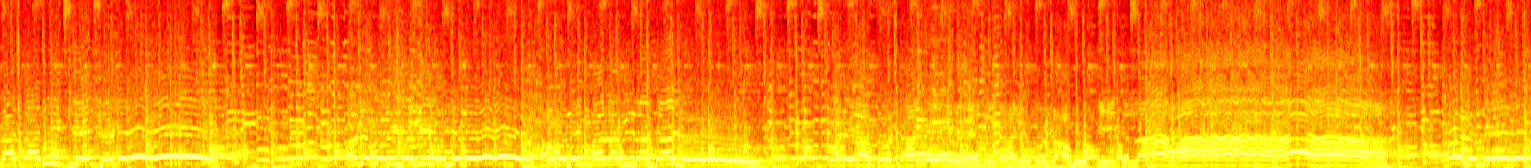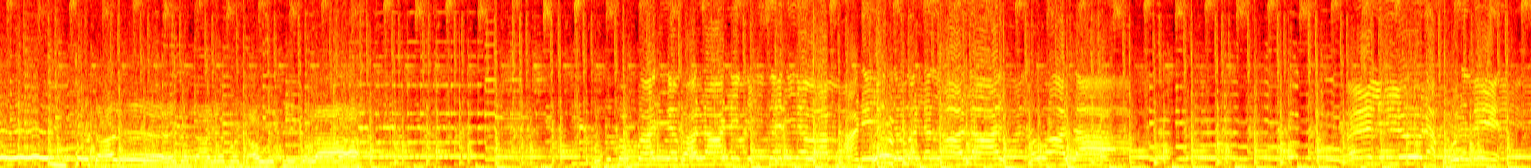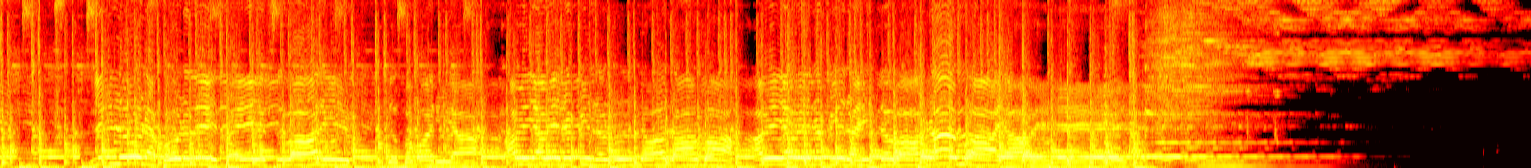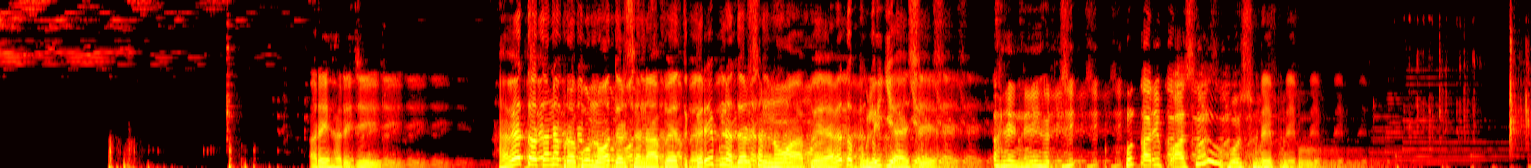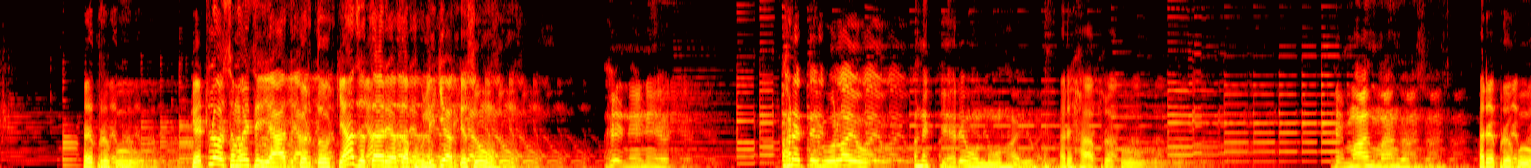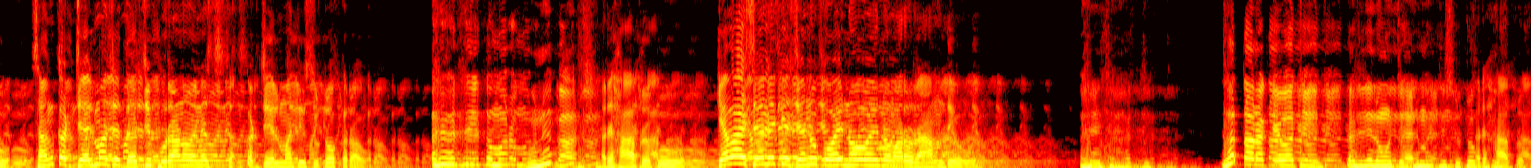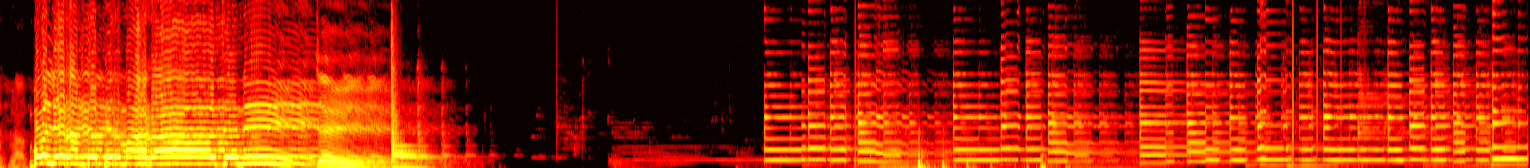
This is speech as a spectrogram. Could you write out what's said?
કેટલા તારી ખેસડે અને વળી એની અવળે હવળે મારા વીરા ડાલો પણ આ તો ડાળે અને ડાળે બંધાવું પીંગલા ઈ તો ડાળે અને ડાળે બંધાવું પીંગલા મારી ભાલા ને કેસરિયા ભાણે જમલ લાલા હવાલા જબમરિયા આવે આવે રે પીર રામા. આવે આવે રે પીર હિંદવા રામા આવે. અરે હરજી હવે તો તને પ્રભુ નો દર્શન આપે ગરીબ ને દર્શન નો આપે હવે તો ભૂલી ગયા છે. અરે નહીં હરજી હું તારી પાછળ ઊભો છું. પ્રભુ હે પ્રભુ કેટલો સમયથી યાદ કરતો? ક્યાં જતા રહ્યા હતા? ભૂલી ગયા કે શું? અરે નહીં નહીં અરે તે બોલાયો અને ક્યારે હું નો આવ્યો? અરે હા પ્રભુ. અરે માંગ માંગ અરે પ્રભુ સંકટ જેલમાં જે દરજી પુરાણો એને સંકટ જેલમાંથી છૂટો કરાવો. અરે તો મારો ગુનેગાર અરે હા પ્રભુ. કહેવાય છે ને કે જેનું કોઈ ન હોય એનો મારો રામદેવ હોય. તારા કહેવાથી હરજીને હું જેલમાંથી છૂટો બોલે રામદેવ પીર મહારાજની. જય.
